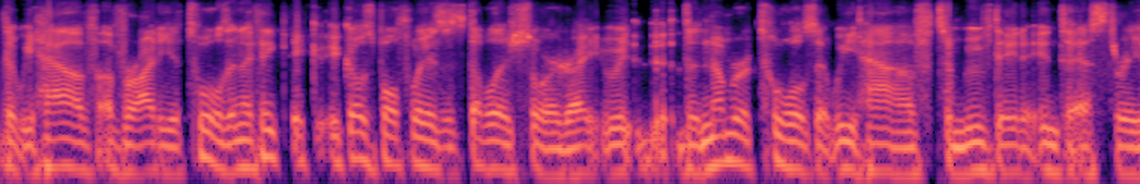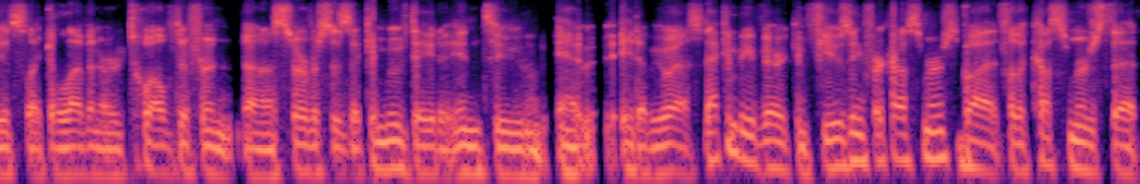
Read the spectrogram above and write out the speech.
that we have a variety of tools. And I think it, it goes both ways. It's double edged sword, right? We, the number of tools that we have to move data into S3, it's like 11 or 12 different uh, services that can move data into AWS. That can be very confusing for customers, but for the customers that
